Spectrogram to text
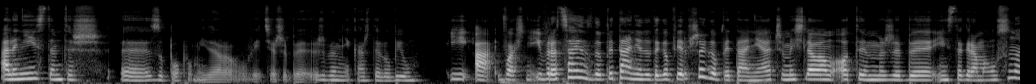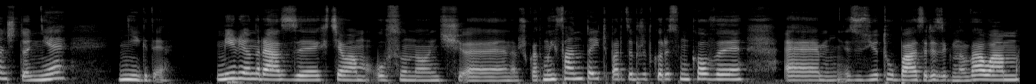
ale nie jestem też y, zupą pomidorową, wiecie, żeby, żeby mnie każdy lubił. I a, właśnie, i wracając do pytania, do tego pierwszego pytania, czy myślałam o tym, żeby Instagrama usunąć, to nie, nigdy. Milion razy chciałam usunąć e, na przykład mój fanpage bardzo brzydko rysunkowy, e, z YouTube'a zrezygnowałam,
